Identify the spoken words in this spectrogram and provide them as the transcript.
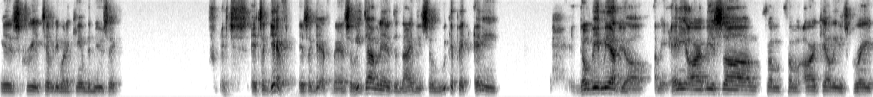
his creativity when it came to music, it's it's a gift. It's a gift, man. So he dominated the '90s. So we could pick any. Don't beat me up, y'all. I mean, any R&B song from from R. Kelly is great.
